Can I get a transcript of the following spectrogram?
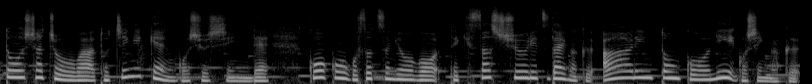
藤社長は栃木県ご出身で高校ご卒業後テキサス州立大学アーリントン校にご進学。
